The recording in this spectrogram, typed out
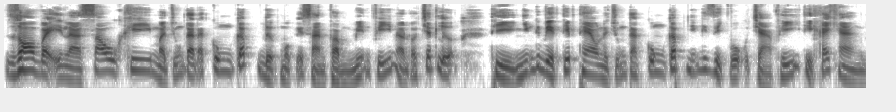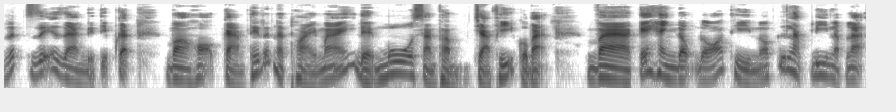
Do vậy là sau khi mà chúng ta đã cung cấp được một cái sản phẩm miễn phí nào đó chất lượng thì những cái việc tiếp theo là chúng ta cung cấp những cái dịch vụ trả phí thì khách hàng rất dễ dàng để tiếp cận và họ cảm thấy rất là thoải mái để mua sản phẩm trả phí của bạn. Và cái hành động đó thì nó cứ lặp đi lặp lại,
